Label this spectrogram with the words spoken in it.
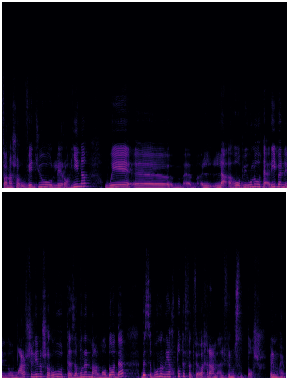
فنشروا فيديو لرهينة و آه، لا هو بيقولوا تقريبا إنه معرفش ليه نشروه تزامنا مع الموضوع ده بس بيقولوا إن هي اختطفت في اواخر عام 2016 المهم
